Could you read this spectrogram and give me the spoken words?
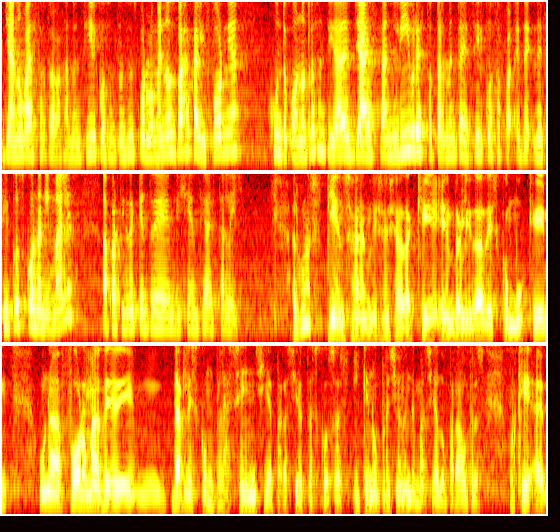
ya no va a estar trabajando en circos, entonces por lo menos Baja California junto con otras entidades ya están libres totalmente de circos, de circos con animales a partir de que entre en vigencia esta ley. Algunos piensan, licenciada, que en realidad es como que una forma de, darles complacencia para ciertas cosas y que no presionen demasiado para otras, porque em,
